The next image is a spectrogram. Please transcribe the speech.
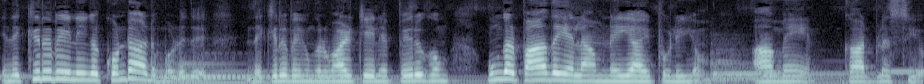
இந்த கிருபையை நீங்கள் கொண்டாடும் பொழுது இந்த கிருபை உங்கள் வாழ்க்கையில பெருகும் உங்கள் பாதையெல்லாம் நெய்யாய் பொழியும். ஆமேன். காட் பிளஸ் யூ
